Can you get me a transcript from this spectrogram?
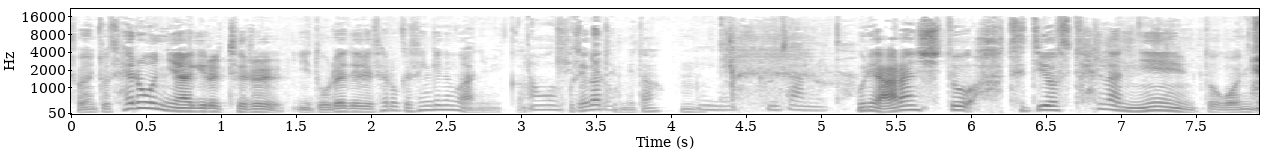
저희는 또 새로운 이야기를 들을 이 노래들이 새롭게 생기는 거 아닙니까? 어, 기대가 그쵸. 됩니다. 음. 네, 감사합니다. 우리 아란 씨도 아, 드디어 스텔라님 또 원경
